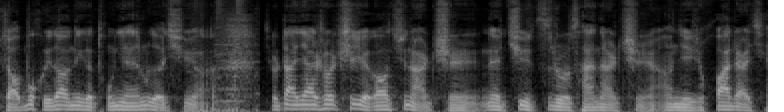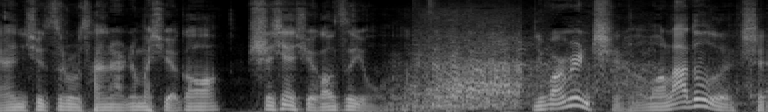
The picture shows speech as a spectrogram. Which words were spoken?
找不回到那个童年的乐趣啊！就是大家说吃雪糕去哪儿吃？那去自助餐那儿吃啊！你就花点钱，你去自助餐那儿，那么雪糕实现雪糕自由，你玩命吃啊，往拉肚子吃。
